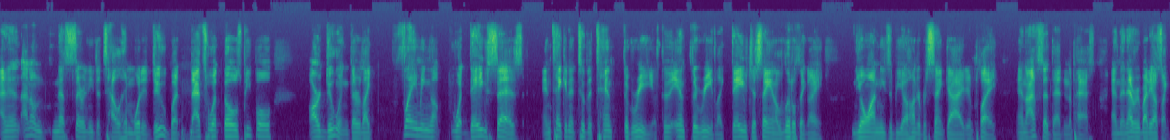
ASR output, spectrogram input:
I mean, I don't necessarily need to tell him what to do, but Mm-hmm. that's what those people are doing. They're like flaming up what Dave says and taking it to the tenth degree, to the nth degree. Like Dave's just saying a little thing, hey, Yoan needs to be a hundred percent guide and play. And I've said that in the past. And then everybody else like,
